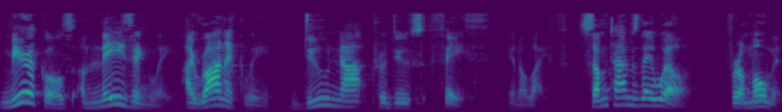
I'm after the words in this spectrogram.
Miracles, amazingly, ironically, do not produce faith in a life. Sometimes they will, for a moment,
